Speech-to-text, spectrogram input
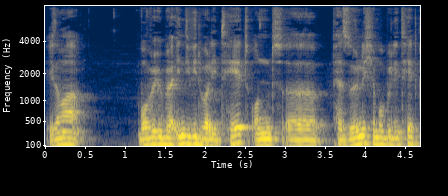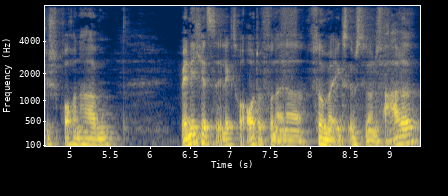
Ich sag mal, wo wir über Individualität und äh, persönliche Mobilität gesprochen haben. Wenn ich jetzt Elektroauto von einer Firma XY fahre,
